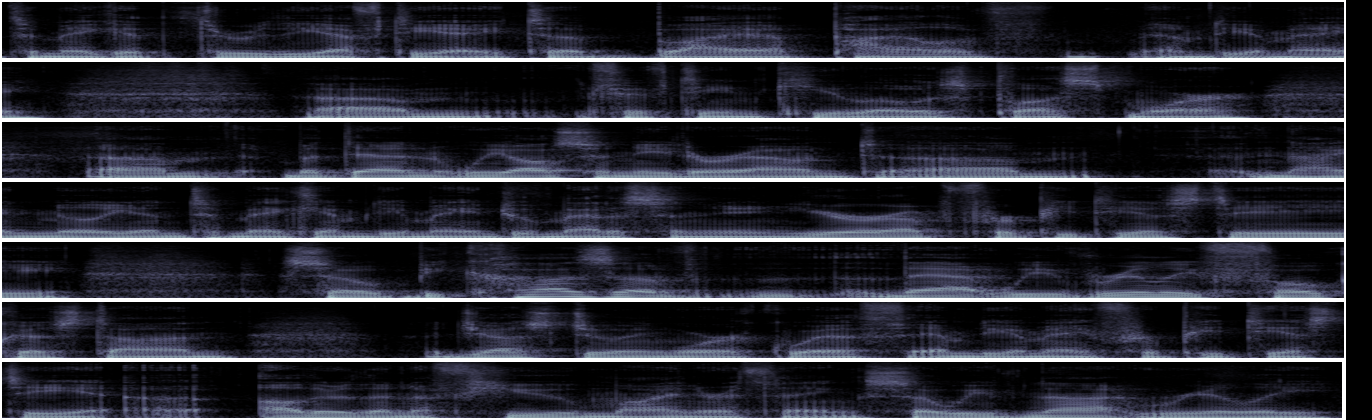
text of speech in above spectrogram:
to make it through the FDA to buy a pile of MDMA, um, 15 kilos plus more. Um, but then we also need around um, 9 million to make MDMA into a medicine in Europe for PTSD. So because of that, we've really focused on just doing work with MDMA for PTSD, uh, other than a few minor things. So we've not really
